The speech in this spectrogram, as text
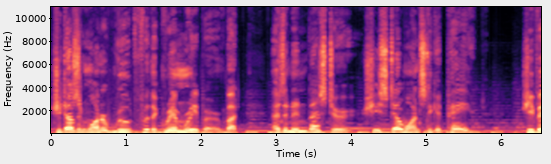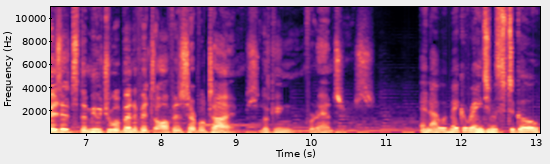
She doesn't want to root for the Grim Reaper, but as an investor, she still wants to get paid. She visits the mutual benefits office several times looking for answers. And I would make arrangements to go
